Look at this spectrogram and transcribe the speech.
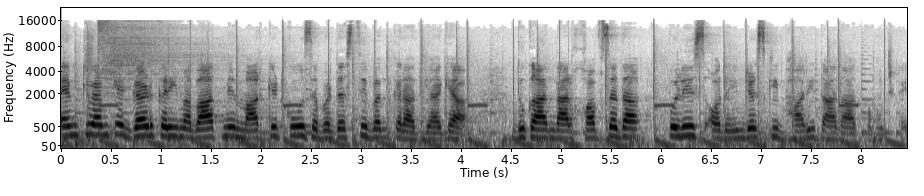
एम क्यू एम के गढ़ करीमाबाद में मार्केट को ज़बरदस्ती बंद करा दिया गया। दुकानदार खौफजदा, पुलिस और रेंजर्स की भारी तादाद पहुँच गई।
